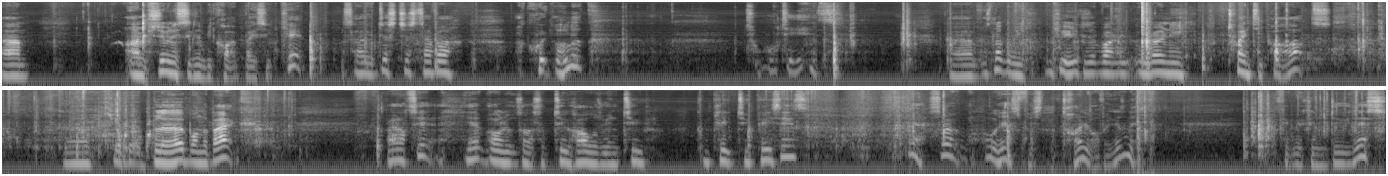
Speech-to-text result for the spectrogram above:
Um, I'm assuming this is going to be quite a basic kit. So just just have a a quick look to what it is. Um, it's not going to be huge because we've only 20 parts. Uh, a little bit of blurb on the back about it. Yep, oh looks like some two holes are in two complete two pieces. Yeah, so oh yes, this tiny little thing, isn't it? I think we can do this.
